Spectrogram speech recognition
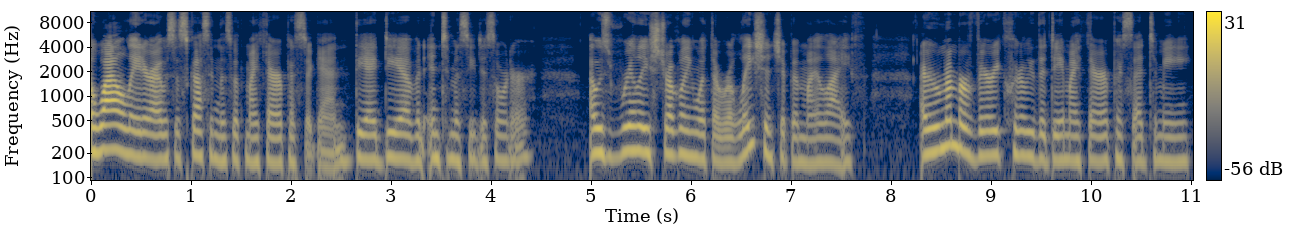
A while later, I was discussing this with my therapist again the idea of an intimacy disorder. I was really struggling with a relationship in my life. I remember very clearly the day my therapist said to me,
